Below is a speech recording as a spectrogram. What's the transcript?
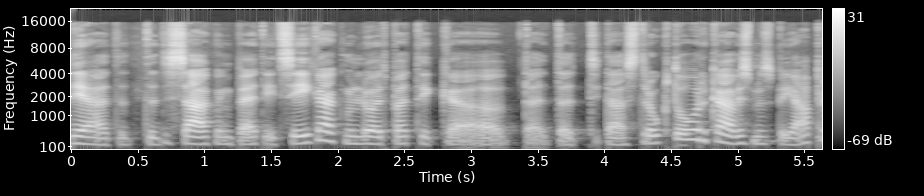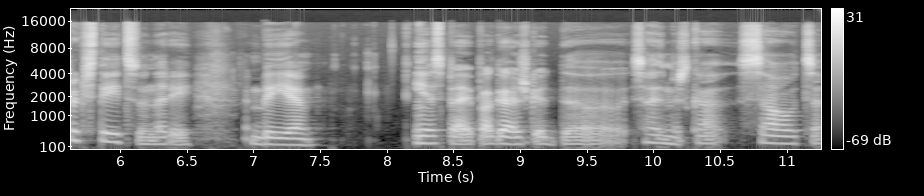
jā, tad, tad es sāku viņu pētīt sīkāk. Man ļoti patika tā, tā, tā struktūra, kā vismaz bija aprakstīts, un arī bija iespēja pagājušajā gadā, es aizmirsu, kā sauca,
